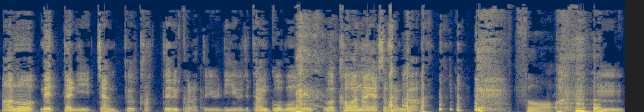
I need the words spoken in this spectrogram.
あの、めったにジャンプ買ってるからという理由で単行本は買わない明日さんが。そう。うん。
